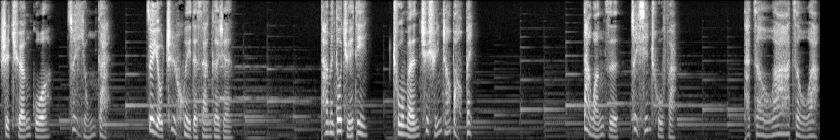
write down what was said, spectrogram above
是全国最勇敢、最有智慧的三个人，他们都决定出门去寻找宝贝。大王子。最先出发，他走啊走啊，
